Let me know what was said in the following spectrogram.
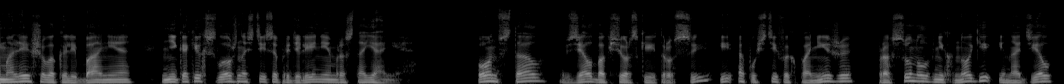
малейшего колебания, никаких сложностей с определением расстояния. Он встал, взял боксерские трусы и, опустив их пониже, просунул в них ноги и надел,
